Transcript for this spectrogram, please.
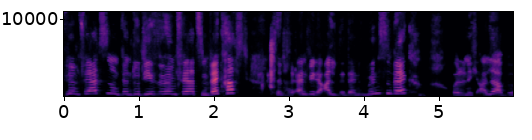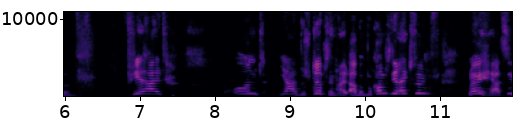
fünf Herzen und wenn du die fünf Herzen weg hast, sind halt entweder alle deine Münzen weg oder nicht alle, aber viel halt. Und ja, du stirbst dann halt, aber bekommst direkt fünf neue Herzen.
